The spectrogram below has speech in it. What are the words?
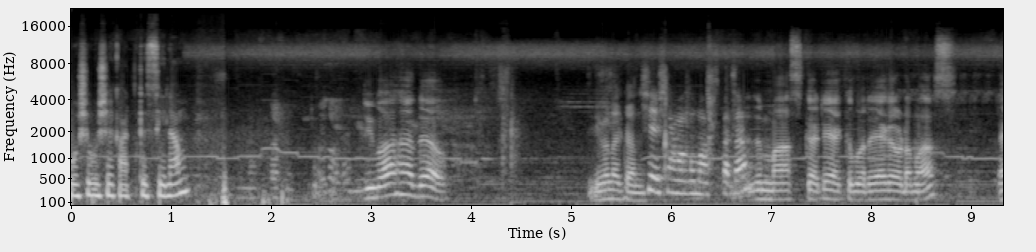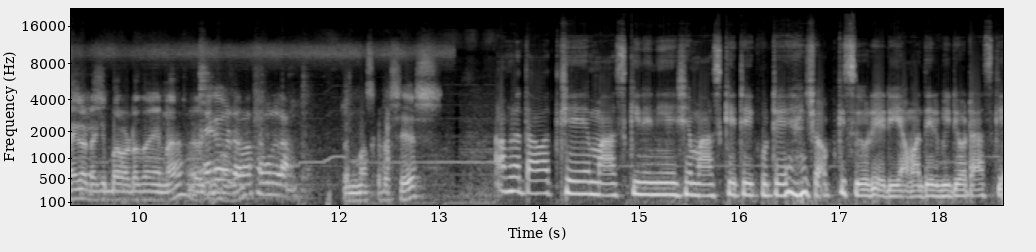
বসে বসে কাটতেছিলাম। দিবা? হ্যাঁ দাও। দিবা না কেন? শেষ আমাকে মাছ কাটা। যে মাছ কাটে একেবারে এগারোটা মাছ। এগারোটা কি বারোটা জানি না এগারোটা মাথা বললাম। মাছ কাটা শেষ। আমরা দাওয়াত খেয়ে মাছ কিনে নিয়ে এসে মাছ কেটে কুটে সব কিছু রেডি আমাদের ভিডিওটা আজকে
